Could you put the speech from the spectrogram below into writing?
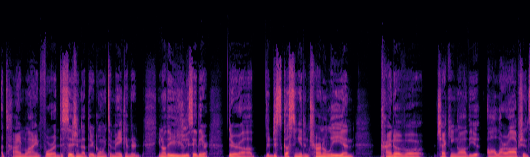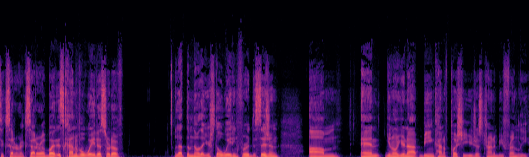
a timeline for a decision that they're going to make, and they're, you know, they usually say they're they're uh, they're discussing it internally and kind of uh, checking all the all our options, et cetera, et cetera. But it's kind of a way to sort of let them know that you're still waiting for a decision. Um, and you know you're not being kind of pushy. You're just trying to be friendly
